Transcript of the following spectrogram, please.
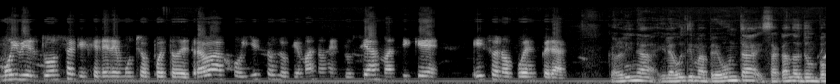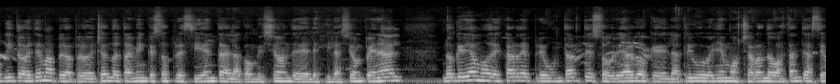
muy virtuosa que genere muchos puestos de trabajo y eso es lo que más nos entusiasma, así que eso no puede esperar. Carolina, y la última pregunta, sacándote un poquito de tema, pero aprovechando también que sos presidenta de la Comisión de Legislación Penal, no queríamos dejar de preguntarte sobre algo que la tribu veníamos charlando bastante hace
